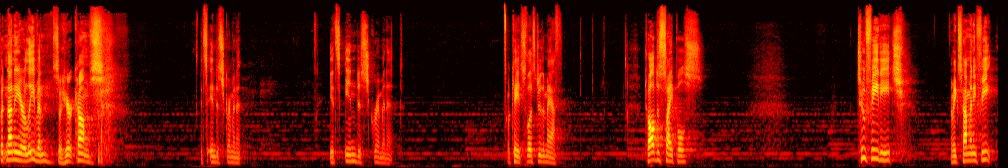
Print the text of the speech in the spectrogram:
But none of you are leaving, so here it comes. It's indiscriminate. It's indiscriminate. Okay, so let's do the math. 12 disciples, two feet each. That makes how many feet?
